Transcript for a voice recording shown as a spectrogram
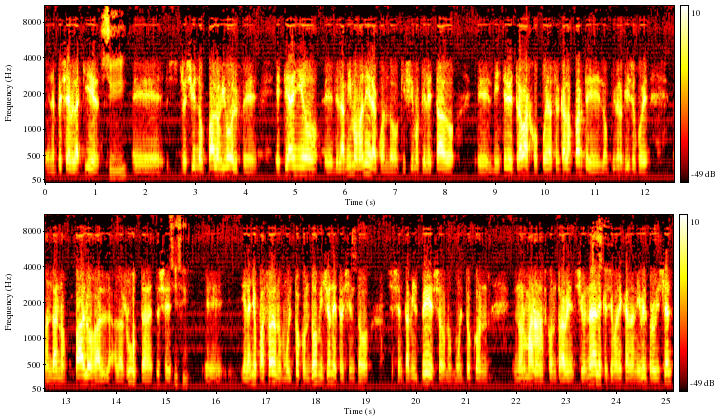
en la empresa de Blaquier, Sí. eh, recibiendo palos y golpes. Este año, eh, de la misma manera, cuando quisimos que el Estado, eh, el Ministerio de Trabajo, pueda acercar las partes, lo primero que hizo fue mandarnos palos al- a la ruta. Entonces, Sí, sí. eh, el año pasado nos multó con 2.360.000 pesos, nos multó con normas contravencionales que se manejan a nivel provincial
